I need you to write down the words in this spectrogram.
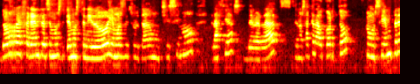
Dos referentes hemos, hemos tenido hoy, hemos disfrutado muchísimo. Gracias, de verdad. Se nos ha quedado corto, como siempre.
